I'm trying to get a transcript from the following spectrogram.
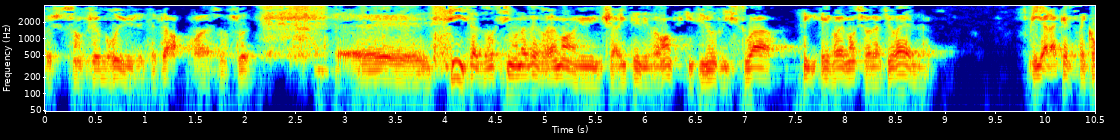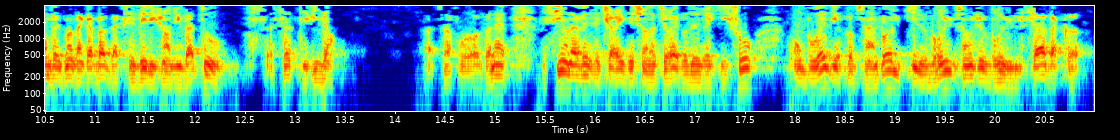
que je que je brûle, etc. euh, si, si on avait vraiment une charité dévorante, ce qui est une autre histoire, et, vraiment surnaturelle, et à laquelle seraient complètement incapables d'accéder les gens du bateau, ça, ça c'est évident. Ah, ça, faut le reconnaître. Si on avait cette charité surnaturelle au degré qu'il faut, on pourrait dire comme Saint Paul qui ne brûle sans que je brûle. Ça, d'accord.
